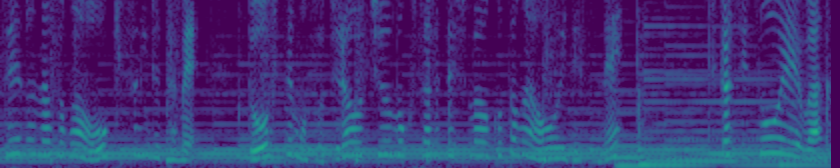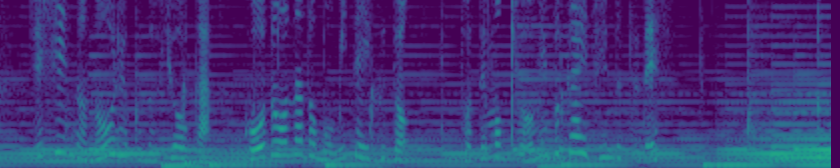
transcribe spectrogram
生の謎が大きすぎるためどうしてもそちらを注目されてしまうことが多いですね。しかし宋英は自身の能力の評価行動なども見ていくととても興味深い人物です。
